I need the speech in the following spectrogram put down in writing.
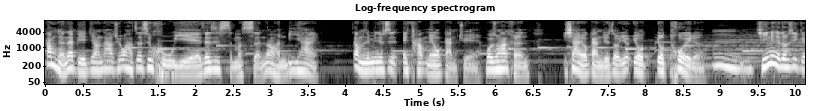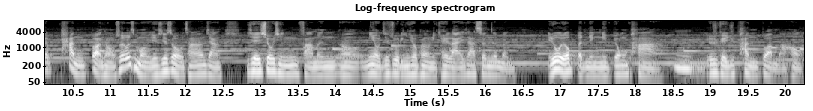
他们可能在别的地方，大家觉得哇，这是虎爷，这是什么神那种，很厉害。在我们这边就是，哎，他没有感觉，或者说他可能一下有感觉之后又又又退了。嗯，其实那个都是一个判断哦。所以为什么有些时候我常常讲一些修行法门哦，你有接触灵修朋友，你可以来一下深圳门。你如果有本领，你不用怕，嗯，你就是可以去判断嘛，哈。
